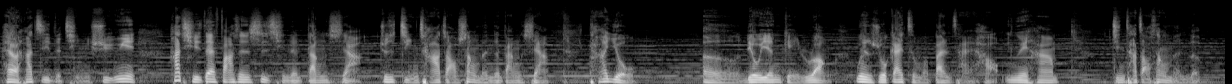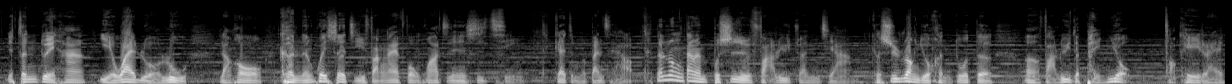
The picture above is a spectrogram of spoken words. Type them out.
还有他自己的情绪。因为他其实，在发生事情的当下，就是警察找上门的当下，他有呃留言给 Ron，问说该怎么办才好，因为他警察找上门了。也针对他野外裸露，然后可能会涉及妨碍风化这件事情，该怎么办才好？那 Ron 当然不是法律专家，可是 Ron 有很多的呃法律的朋友，哦，可以来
